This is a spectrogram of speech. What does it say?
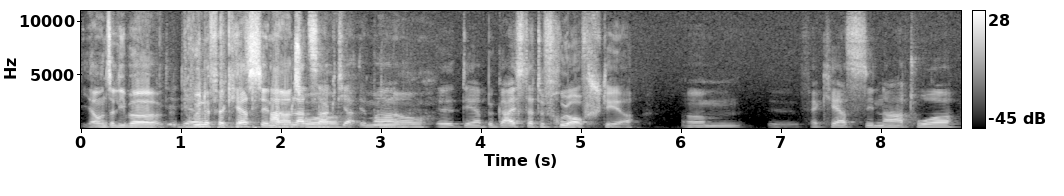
Ja, unser lieber der, grüne Verkehrssenator. Abendblatt sagt ja immer, genau. Äh, der begeisterte Frühaufsteher. Ähm, äh, Verkehrssenator,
